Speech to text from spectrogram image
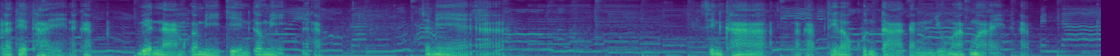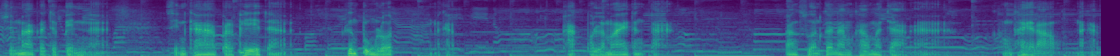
ประเทศไทยนะครับ เวียดนามก็มีจีนก็มีนะครับ จะมีสินค้านะครับที่เราคุ้นตากันอยู่มากมายนะครับส่วนมากก็จะเป็นสินค้าประเภทเครื่องปรุงรสนะครับ ผักผลไม้ต่างๆ บางส่วนก็นำเข้ามาจากของไทยเรานะครับ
